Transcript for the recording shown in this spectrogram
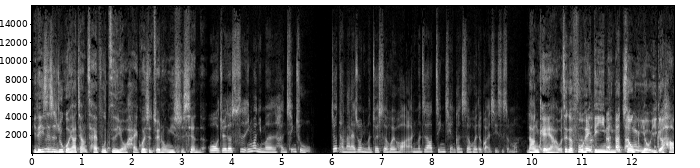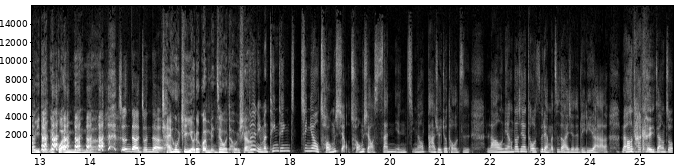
你的意思是，如果要讲财富自由，海归是最容易实现的？我觉得是因为你们很清楚。就坦白来说，你们最社会化了。你们知道金钱跟社会的关系是什么？狼 K 啊，我这个腹黑第一名的，终于有一个好一点的冠冕了。真的，真的，财富自由的冠冕在我头上。对，你们听听，沁又从小从小三年级，然后大学就投资，老娘到现在投资两个字都还写的哩哩啦啦了。然后他可以这样做，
